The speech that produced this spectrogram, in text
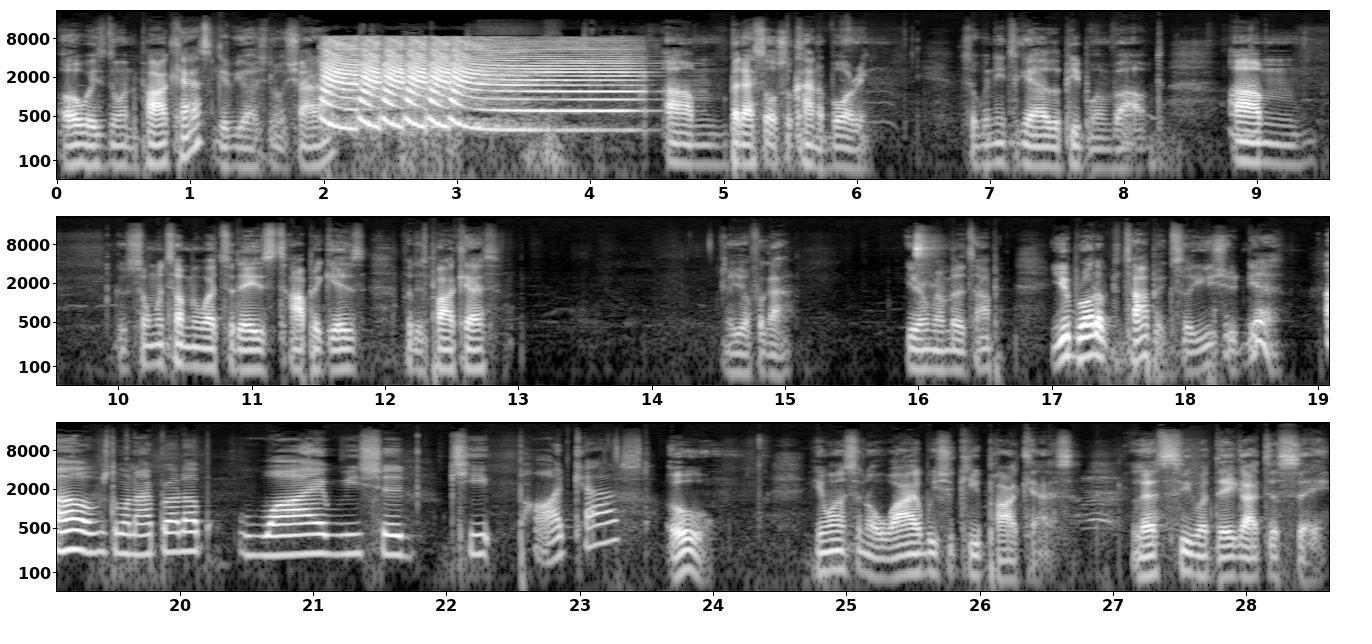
always doing the podcast. Give you a little shout out. Um, but that's also kind of boring. So we need to get other people involved. Um, could someone tell me what today's topic is for this podcast? Oh, you all forgot. You don't remember the topic? You brought up the topic, so you should, yeah. Oh, it was the one I brought up. Why we should keep podcast? Oh, he wants to know why we should keep podcasts. Let's see what they got to say.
